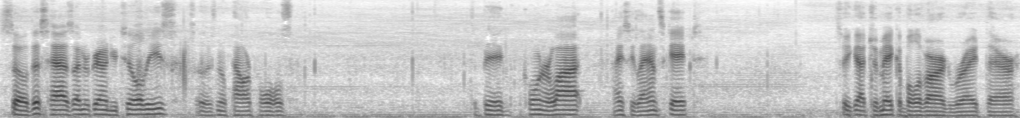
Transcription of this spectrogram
So this has underground utilities, so there's no power poles. It's a big corner lot, nicely landscaped. So you got Jamaica Boulevard right there.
